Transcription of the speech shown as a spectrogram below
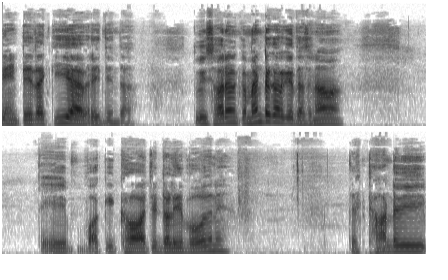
ਘੰਟੇ ਦਾ ਕੀ ਐਵਰੇਜ ਦਿੰਦਾ? ਤੁਸੀਂ ਸਾਰਿਆਂ ਨੂੰ ਕਮੈਂਟ ਕਰਕੇ ਦੱਸਣਾ ਵਾ। ਤੇ ਬਾਕੀ ਖਾ ਚ ਡਲੇ ਬਹੁਤ ਨੇ ਤੇ ਠੰਡ ਵੀ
